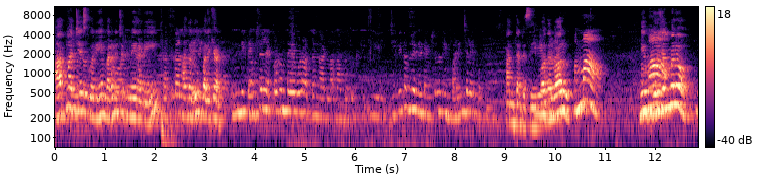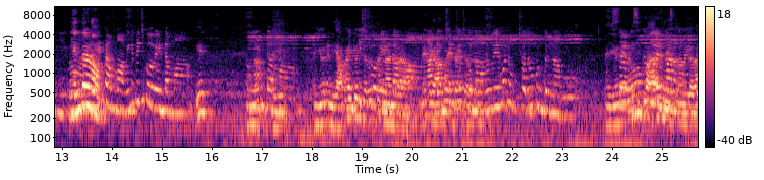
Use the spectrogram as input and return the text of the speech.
ఆత్మహత్య చేసుకొని మరణించటం మేలని అతడు పలికాడు. ఇన్ని టెన్షన్లు ఎక్కడ ఉంటాయో కూడా అర్థం కావట్లా నా బతుకుకి. జీవితంలో ఇన్ని టెన్షన్లు నేను భరించలేకపోతున్నాను. అంతట వారు అమ్మా! అమ్మా! పూర్వజన్మలో ఈ ఎందరనో. ఏంటమ్మా? వినిపించుకోవేంటమ్మా? ఏ? అవునా? ఏంటమ్మా? అయ్యో నేను యాభై ఐదు చదువుతున్నాను? నేను నా యాభై టెన్షన్ ఐదు చదువుతున్నాను నువ్వేమో నువ్వు చదువుకుంటున్నావు. అయ్యో అసలు నేను పాలన కదా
